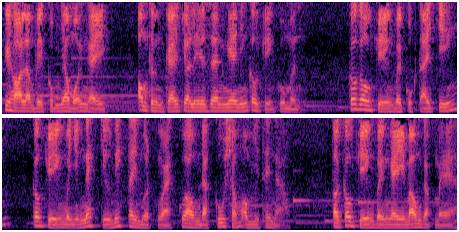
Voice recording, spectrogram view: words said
Khi họ làm việc cùng nhau mỗi ngày, ông thường kể cho Liazen nghe những câu chuyện của mình. Có câu chuyện về cuộc đại chiến, Câu chuyện về những nét chữ viết tay mượt ngoạc của ông đã cứu sống ông như thế nào? Và câu chuyện về ngày mà ông gặp mẹ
